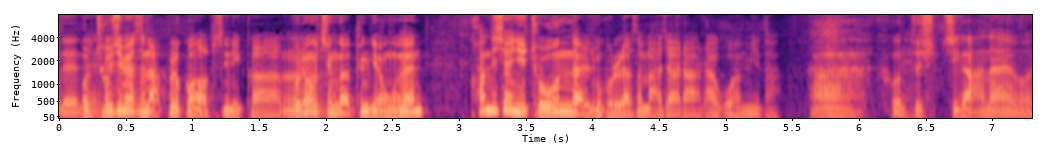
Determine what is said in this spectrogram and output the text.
네, 뭐 네. 조심해서 나쁠 건 없으니까 음. 고령층 같은 경우는 컨디션이 좋은 날 좀 골라서 맞아라라고 합니다. 아, 그것도 쉽지가 않아요.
